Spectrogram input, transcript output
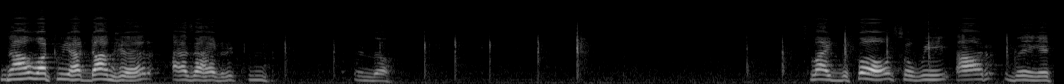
now what we had done here as I had written in the slide before. So, we are doing it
